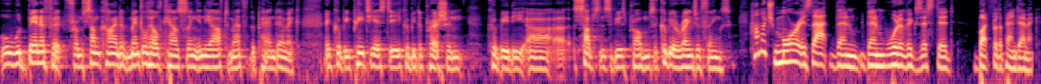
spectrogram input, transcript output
or would benefit from some kind of mental health counselling in the aftermath of the pandemic. It could be PTSD, it could be depression, could be the uh, uh, substance abuse problems, it could be a range of things. How much more is that than than would have existed but for the pandemic?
